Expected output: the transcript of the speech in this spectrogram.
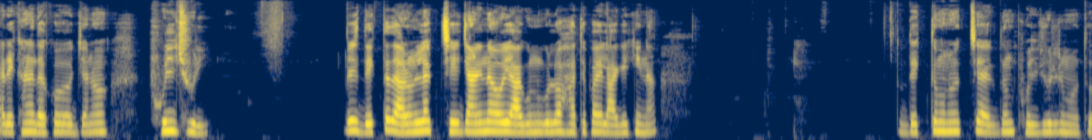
আর এখানে দেখো যেন ফুলঝুরি বেশ দেখতে দারুণ লাগছে। জানি না ওই আগুনগুলো হাতে পায়ে লাগে কি না তো দেখতে মনে হচ্ছে একদম ফুলঝুরির মতো।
